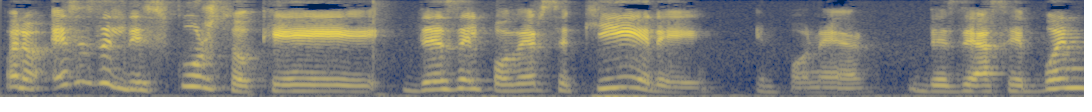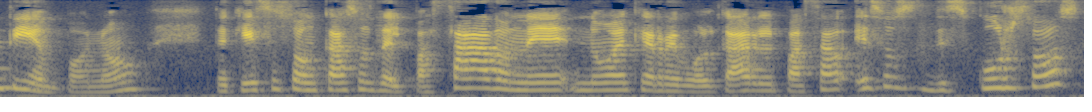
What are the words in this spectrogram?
Bueno, ese es el discurso que desde el poder se quiere imponer desde hace buen tiempo, ¿no? De que esos son casos del pasado, no hay que revolcar el pasado. Esos discursos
